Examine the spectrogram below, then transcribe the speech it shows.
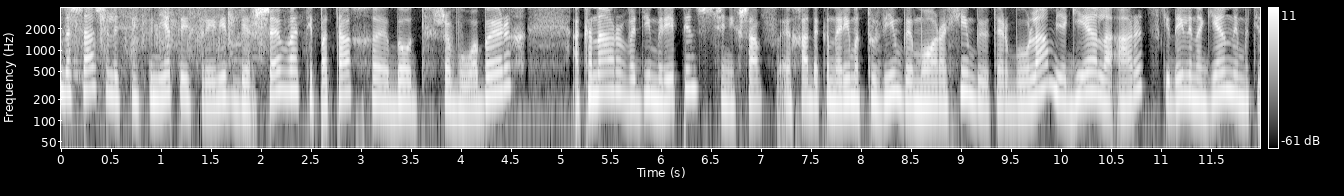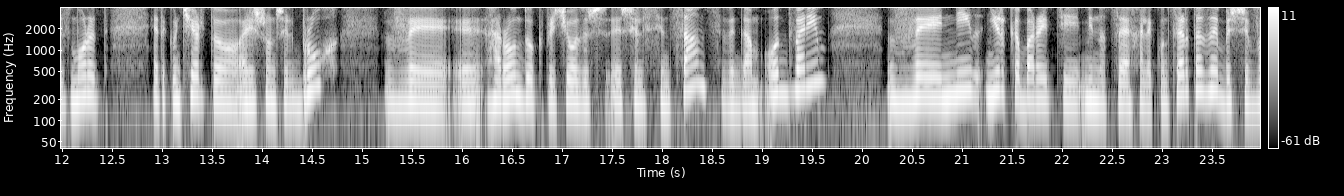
החדשה של הסימפוניית הישראלית באר שבע תיפתח אה, בעוד שבוע בערך. הכנר ודים רפינש, שנחשב אחד הכנרים הטובים והמוערכים ביותר בעולם, יגיע לארץ כדי לנגן עם התזמורת את הקונצ'רטו הראשון של ברוך והרונדו קפריצ'יוזו של סינסנס וגם עוד דברים. וניר קברטי מנצח על הקונצרט הזה ב-7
